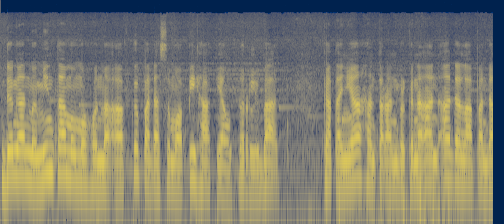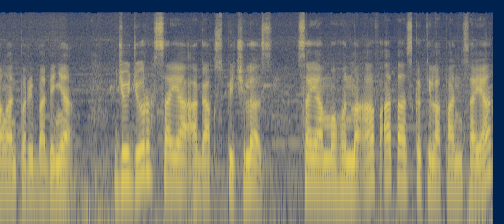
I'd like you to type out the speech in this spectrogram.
dengan meminta memohon maaf kepada semua pihak yang terlibat. Katanya hantaran berkenaan adalah pandangan peribadinya. Jujur saya agak speechless. Saya mohon maaf atas kekilapan saya.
